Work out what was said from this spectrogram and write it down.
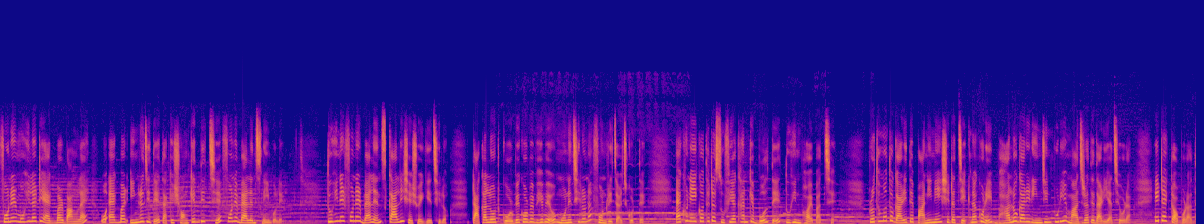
ফোনের মহিলাটি একবার বাংলায় ও একবার ইংরেজিতে তাকে সংকেত দিচ্ছে, ফোনে ব্যালেন্স নেই বলে। তুহিনের ফোনের ব্যালেন্স কালই শেষ হয়ে গিয়েছিল। টাকা লোড করবে করবে ভেবেও মনে ছিল না ফোন রিচার্জ করতে। এখন এই কথাটা সুফিয়া খানকে বলতে তুহিন ভয় পাচ্ছে। প্রথমত গাড়িতে পানি নেই, সেটা চেক না করেই ভালো গাড়ির ইঞ্জিন পুড়িয়ে মাঝরাতে দাঁড়িয়ে আছে ওরা। এটা একটা অপরাধ।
